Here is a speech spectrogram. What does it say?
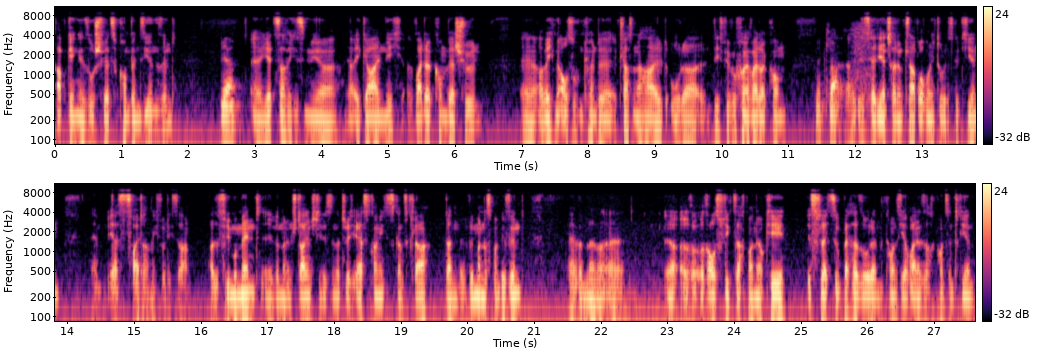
Abgänge so schwer zu kompensieren sind. Ja. Äh, jetzt sage ich es mir ja egal nicht. Weiterkommen wäre schön. Äh, aber wenn ich mir aussuchen könnte, Klassenerhalt oder DFB-Pokal weiterkommen, Na klar. Äh, ist ja die Entscheidung klar, braucht man nicht drüber diskutieren. Ähm, ja, ist zweitrangig, würde ich sagen. Also für den Moment, äh, wenn man im Stadion steht, ist es natürlich erstrangig, ist ganz klar. Dann will man, dass man gewinnt. Äh, wenn man dann äh, rausfliegt, sagt man, okay, ist vielleicht so besser so, dann kann man sich auf eine Sache konzentrieren.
